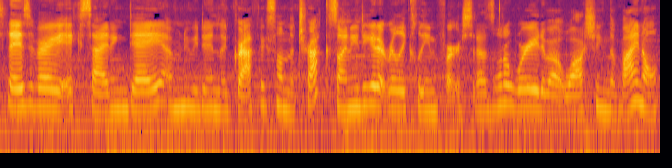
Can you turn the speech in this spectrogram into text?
Today's a very exciting day. I'm gonna be doing the graphics on the truck, so I need to get it really clean first. And I was a little worried about washing the vinyl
